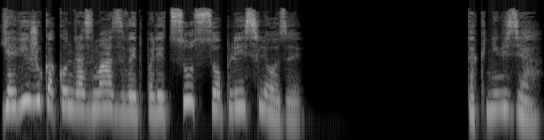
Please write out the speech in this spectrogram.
я вижу, как он размазывает по лицу сопли и слезы. Так нельзя.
